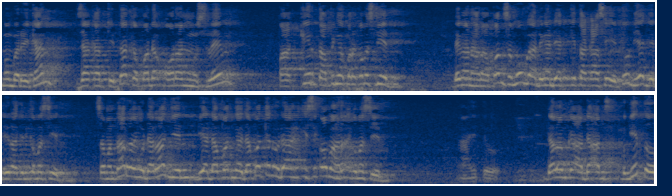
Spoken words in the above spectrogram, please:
memberikan zakat kita kepada orang muslim fakir tapi nggak pernah ke masjid. Dengan harapan semoga dengan dia kita kasih itu dia jadi rajin ke masjid. Sementara yang udah rajin dia dapat nggak dapat kan udah istiqomah ke masjid. Nah itu. Dalam keadaan begitu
